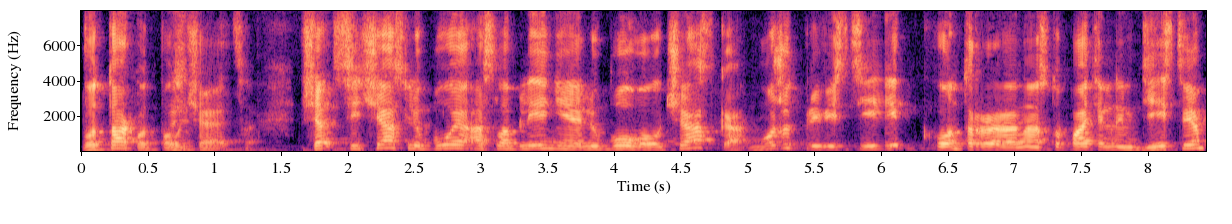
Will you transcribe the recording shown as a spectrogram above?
Вот так вот получается. Сейчас, сейчас любое ослабление любого участка может привести к контрнаступательным действиям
